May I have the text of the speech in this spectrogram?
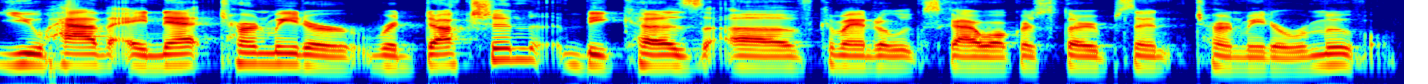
you have a net turn meter reduction because of Commander Luke Skywalker's 30% turn meter removal.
